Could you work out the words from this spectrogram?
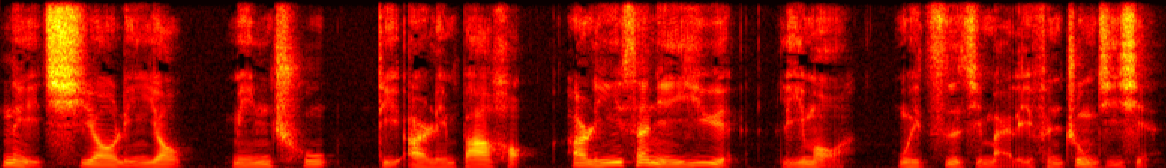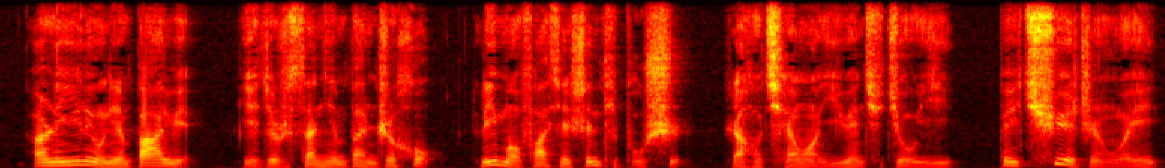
内七幺零幺民初第二零八号。二零一三年一月，李某啊为自己买了一份重疾险。二零一六年八月，也就是三年半之后，李某发现身体不适，然后前往医院去就医，被确诊为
